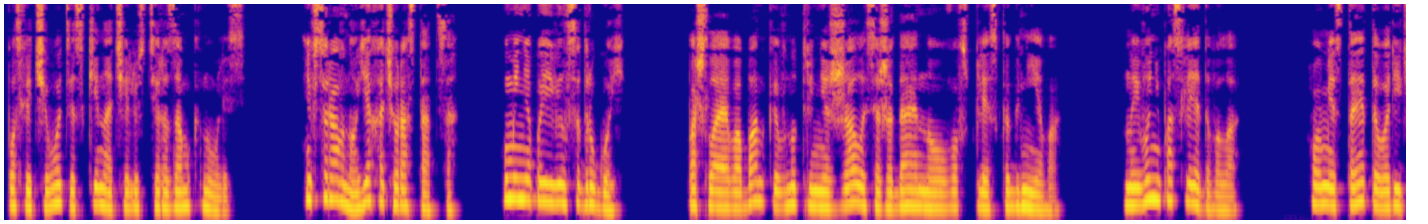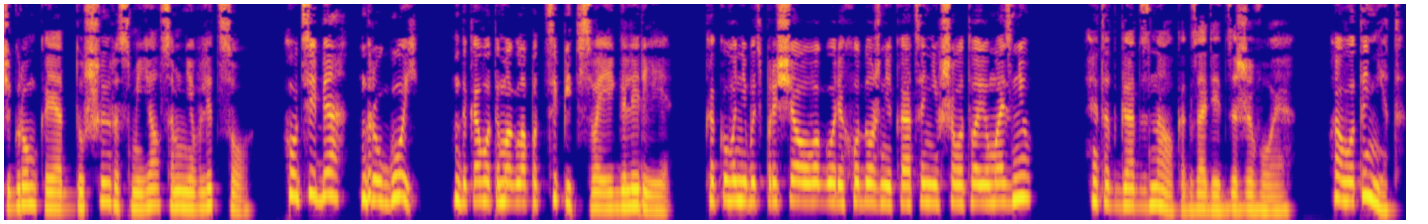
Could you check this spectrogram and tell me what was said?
после чего тиски на челюсти разомкнулись. «И все равно я хочу расстаться. У меня появился другой». Пошла я в банк и внутренне сжалась, ожидая нового всплеска гнева. Но его не последовало. Вместо этого Рич громко и от души рассмеялся мне в лицо. «У тебя другой? Да кого ты могла подцепить в своей галерее? Какого-нибудь прыщавого горя-художника, оценившего твою мазню?» Этот гад знал, как задеть за живое. А вот и нет.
